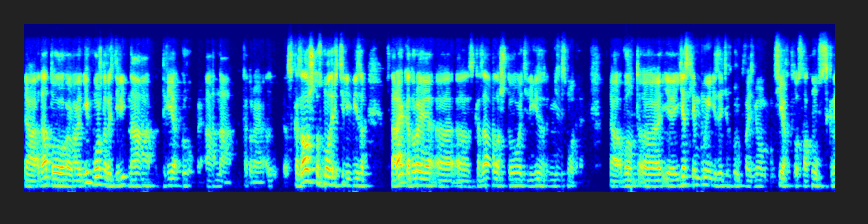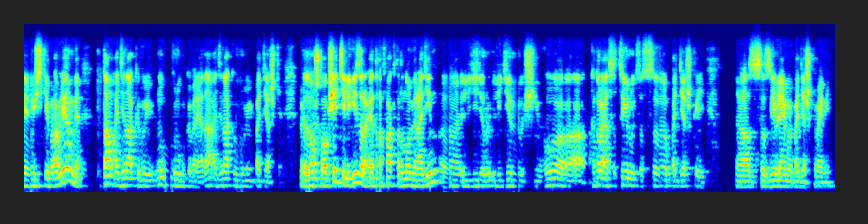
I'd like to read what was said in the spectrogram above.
да, то их можно разделить на две группы. Одна, которая сказала, что смотрит телевизор, вторая, которая сказала, что телевизор не смотрит. Вот если мы из этих групп возьмем тех, кто столкнулся с экономическими проблемами, то там одинаковый, ну, грубо говоря, да, одинаковый уровень поддержки. При том, что вообще телевизор – это фактор номер один, лидирующий, в, который ассоциируется с поддержкой Э, с заявляемой поддержкой войны.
